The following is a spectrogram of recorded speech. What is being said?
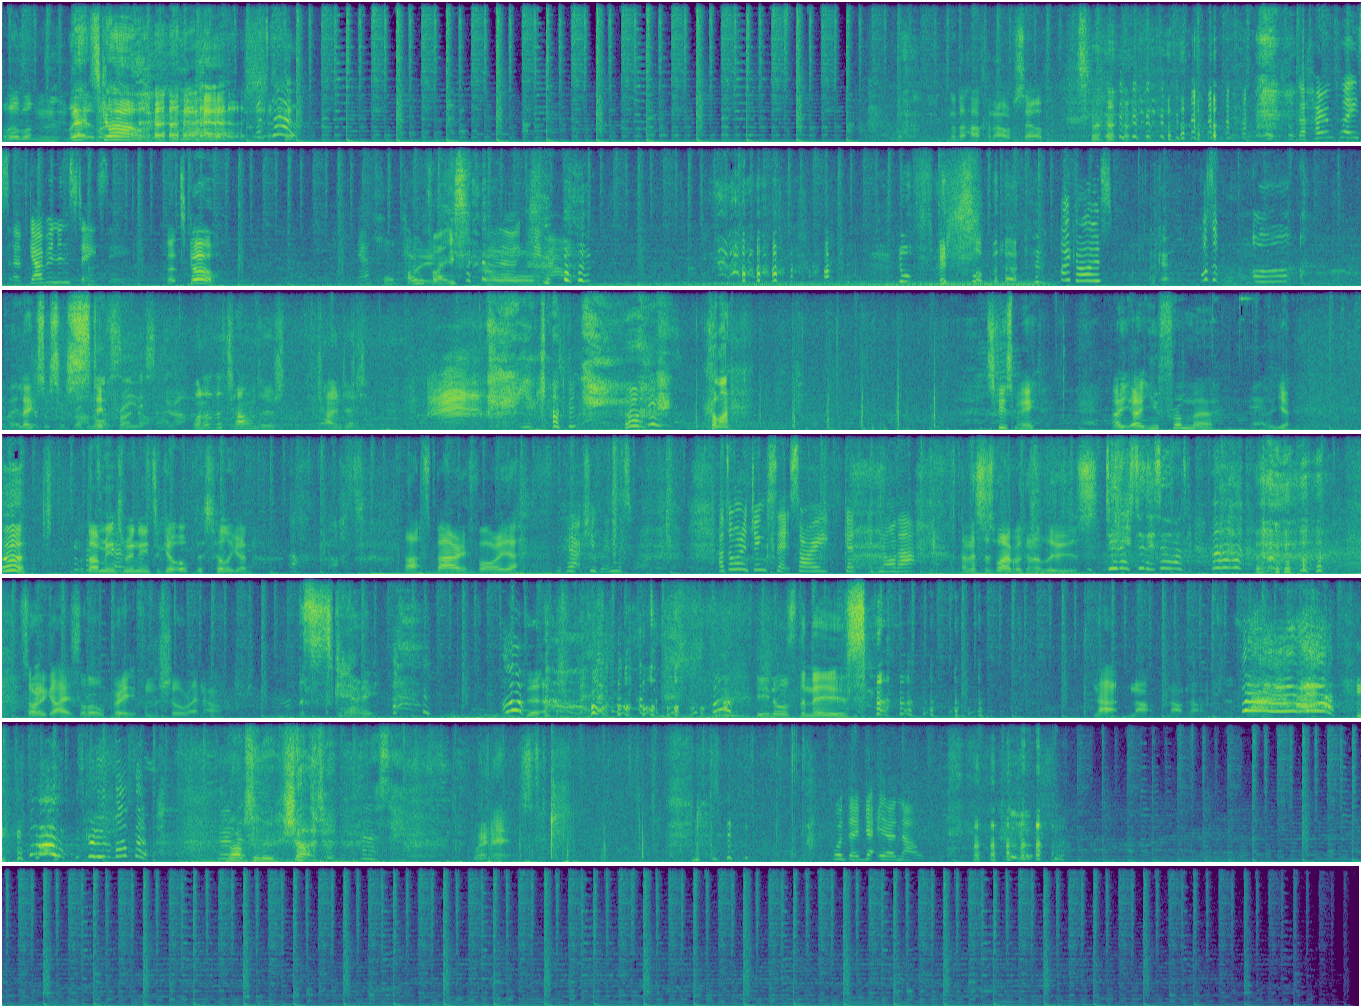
Let's go! Let's go! Another half an hour setup. The home place of Gavin and Stacey. Let's go! Yeah? Home place. Uh, No. came out. Your face up there! Hi guys. Okay. What's up? Oh, My legs are so stiff right now. One of the challengers, challengers, Come on. Excuse me. Are, are you from? Uh, uh, yeah. Uh, that means we need to go up this hill again. oh God. that's Barry for you. We could actually win this one. I don't want to jinx it. Sorry. Get ignore that. And this is why we're gonna lose. Do this. Do this. Do that. Ah. Sorry guys, a little break from the show right now. This is scary. he knows the moves. nah, nah, nah, nah. He's going even faster. I'm absolutely shattered. Honestly. Where next? Would they get here now?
